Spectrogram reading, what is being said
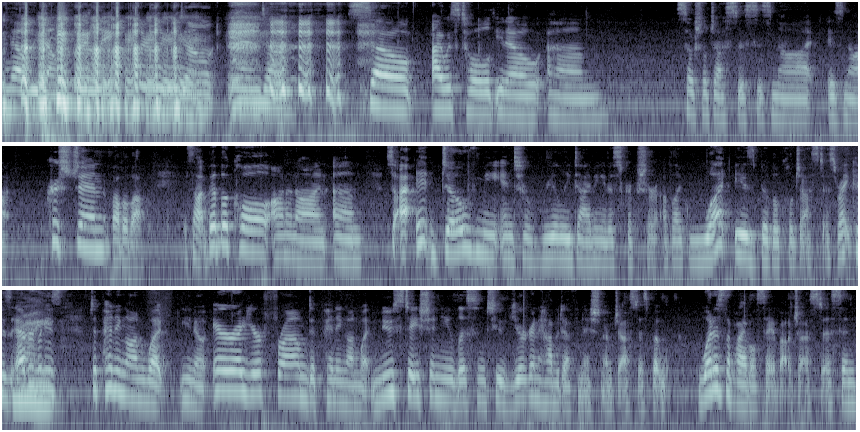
No we don't. Clearly, clearly we don't. And um, so i was told you know um, social justice is not is not christian blah blah blah it's not biblical on and on. Um, so I, it dove me into really diving into scripture of like what is biblical justice right? Because right. everybody's depending on what you know era you're from depending on what news station you listen to you're going to have a definition of justice. But what does the bible say about justice? And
